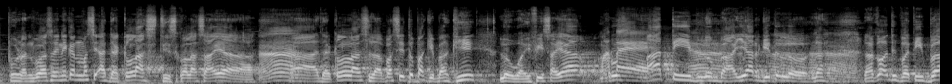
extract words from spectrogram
bulan puasa ini kan masih ada kelas di sekolah saya. Ah. Nah, ada kelas lah pas itu pagi-pagi loh wifi saya Mati. mati Ah. belum bayar gitu Ah, loh. ah, Lah, lah kok tiba-tiba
